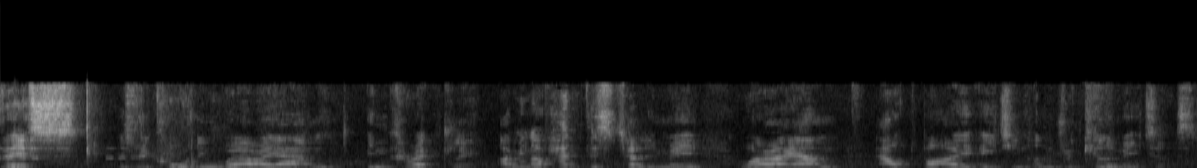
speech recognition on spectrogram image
this is recording where I am incorrectly. I mean, I've had this telling me where I am out by 1800 kilometres.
